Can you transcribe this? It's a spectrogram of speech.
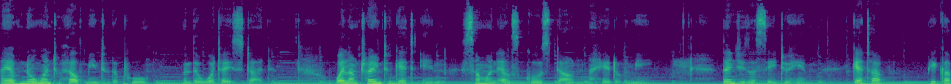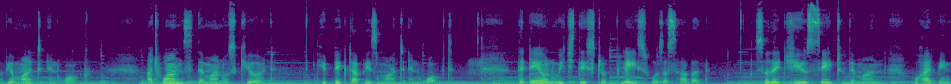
I have no one to help me into the pool when the water is stirred. While I'm trying to get in, someone else goes down ahead of me. Then Jesus said to him, Get up, pick up your mat, and walk. At once the man was cured. He picked up his mat and walked. The day on which this took place was a Sabbath. So the Jews said to the man who had been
